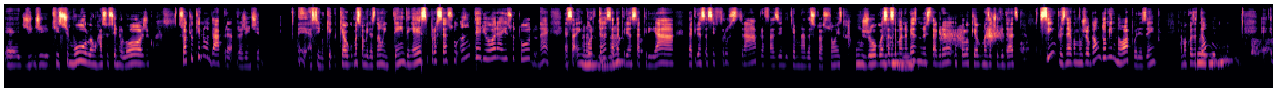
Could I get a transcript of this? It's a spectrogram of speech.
eh, de- de- que estimulam o raciocínio lógico. Só que o que não dá para a gente é, assim, o que, que, algumas famílias não entendem é esse processo anterior a isso tudo, né? Essa importância uhum. da criança criar, da criança se frustrar para fazer determinadas situações. Um jogo, essa uhum. semana mesmo no Instagram, eu coloquei algumas atividades simples, né? Como jogar um dominó, por exemplo, que é uma coisa tão. Uhum. É,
